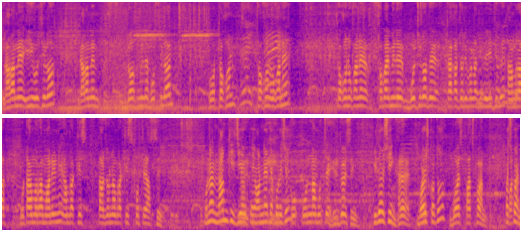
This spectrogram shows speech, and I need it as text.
গ্রামে ই হয়েছিল গ্রামে দশ মিলে বসছিলাম। ও তখন তখন ওখানে তখন ওখানে সবাই মিলে বলছিল যে টাকা জরিমানা দিবে এই দিবে। আমরা ওটা আমরা মানিনি আমরা কেস তার জন্য আমরা কেস করতে আসছি। ওনার নাম কি যে অন্যায়টা করেছে? ওর নাম হচ্ছে হৃদয় সিং। হৃদয় সিং হ্যাঁ। বয়স কত? বয়স পাঁচপান। পাঁচপান?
